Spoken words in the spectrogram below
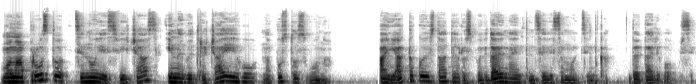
вона просто цінує свій час і не витрачає його на пустозвона. А як такою стати, розповідаю на інтенсиві самооцінка. Деталі в описі.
